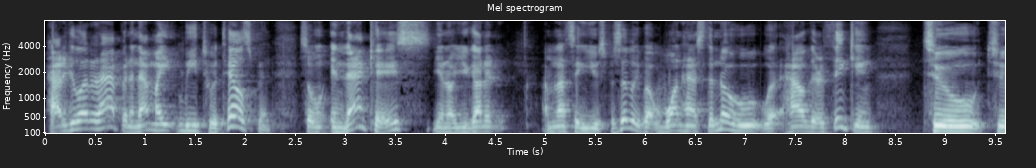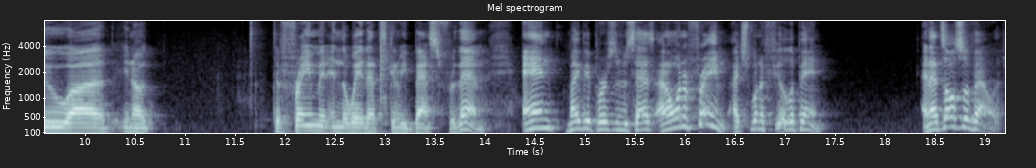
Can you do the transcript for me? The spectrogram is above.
how did you let it happen? And that might lead to a tailspin. So in that case, you know, you got to. I'm not saying you specifically, but one has to know who how they're thinking to to uh, you know to frame it in the way that's going to be best for them. And might be a person who says, I don't want to frame, I just want to feel the pain. And that's also valid.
